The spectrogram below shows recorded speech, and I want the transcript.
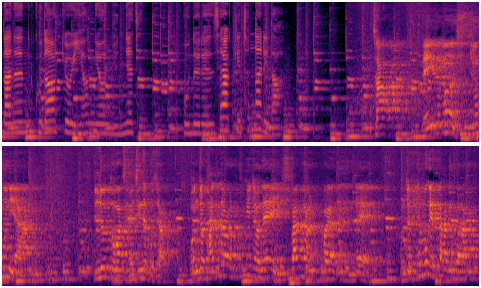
나는 고등학교 2학년 윤예진. 오늘은 새학기 첫날이다. 자, 내 이름은 신중훈이야. 1년 동안 잘 지내보자. 먼저 반장을 뽑기 전에 임시 반장을 뽑아야 되는데 먼저 해보겠다 하는 사람.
